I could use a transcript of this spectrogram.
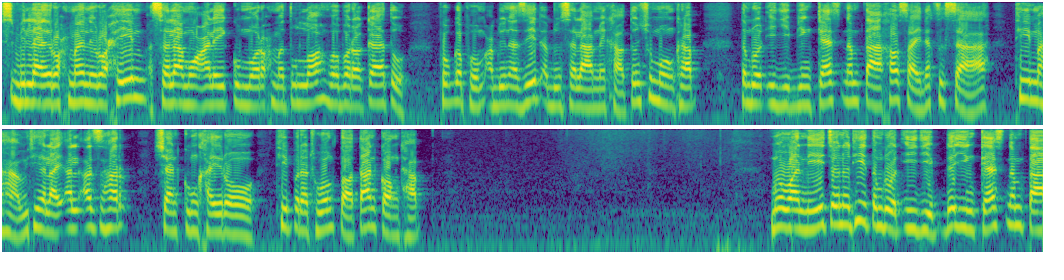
Bismillahirrahmanirrahim. Assalamualaikum warahmatullahi wabarakatuh. พบกับผม อับดุลอาซิดอับดุลสลามในข่าวต้นชั่วโมงครับตำรวจอียิปต์ยิงแก๊สน้ำตาเข้าใส่นักศึกษา ที่มหาวิทยาลัยอัลอัซฮัรชานกรุงไคโร ที่ประท้วงต่อต้านกองทัพ เมื่อวันนี้เจ้าหน้าที่ตำรวจอียิปต์ได้ยิงแก๊สน้ำตา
